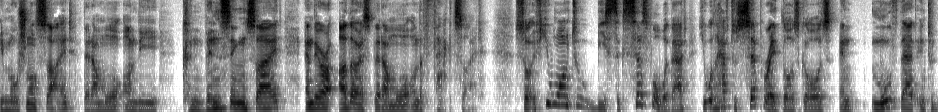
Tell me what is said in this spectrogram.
emotional side, that are more on the convincing side, and there are others that are more on the fact side. So if you want to be successful with that, you will have to separate those goals and move that into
